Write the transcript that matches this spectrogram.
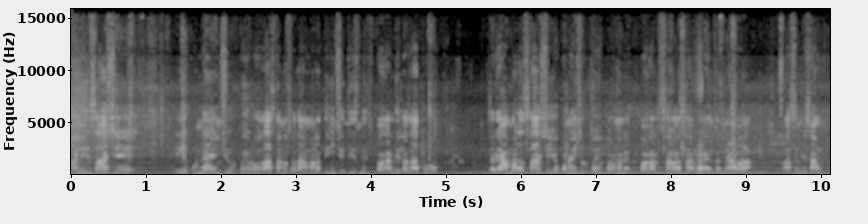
आणि सहाशे एकोणऐंशी रुपये रोज असताना सुद्धा आम्हाला तीनशे तीसनेच पगार दिला जातो. तरी आम्हाला सहाशे एकोणऐंशी रुपये प्रमाणेच पगार सहा सहा गाड्यांचा मिळावा असं मी सांगतो.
